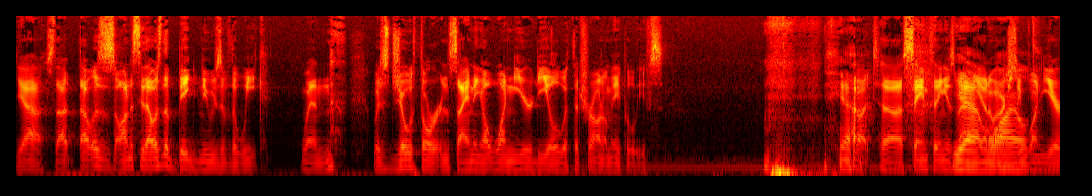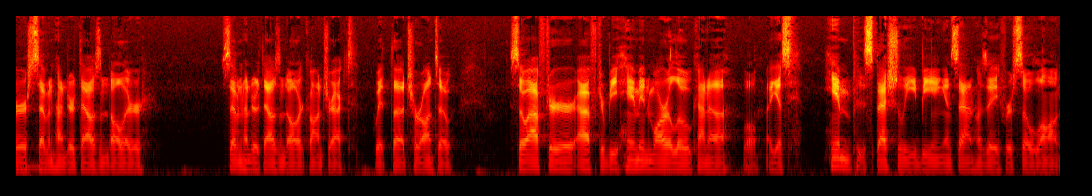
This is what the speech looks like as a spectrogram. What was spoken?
Yeah, so that that was honestly that was the big news of the week when was Joe Thornton signing a one year deal with the Toronto Maple Leafs. Yeah, But uh, same thing as Yeah, actually one year, seven hundred thousand dollar, seven hundred thousand dollar contract with uh, Toronto. So after after be, him and Marleau kind of well, I guess him especially being in San Jose for so long,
